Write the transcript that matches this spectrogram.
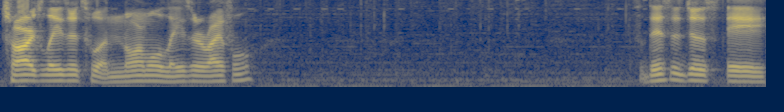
charge laser to a normal laser rifle. So this is just a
